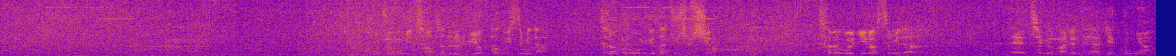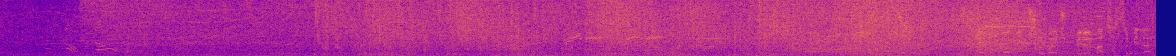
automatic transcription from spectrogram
구조물이 전사들을 위협하고 있습니다. 트럭을 옮겨다 주십시오. 트럭을 잃었습니다. 대책을 마련해야겠군요. 출발 준비를 마쳤습니다.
